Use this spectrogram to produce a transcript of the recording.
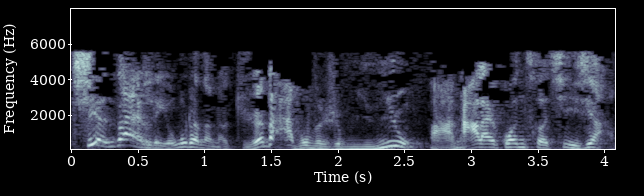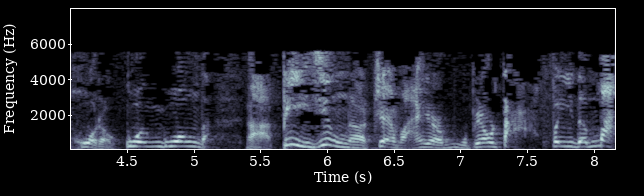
现在留着的呢，绝大部分是民用啊，拿来观测气象或者观光的啊。毕竟呢，这玩意儿目标大，飞得慢，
